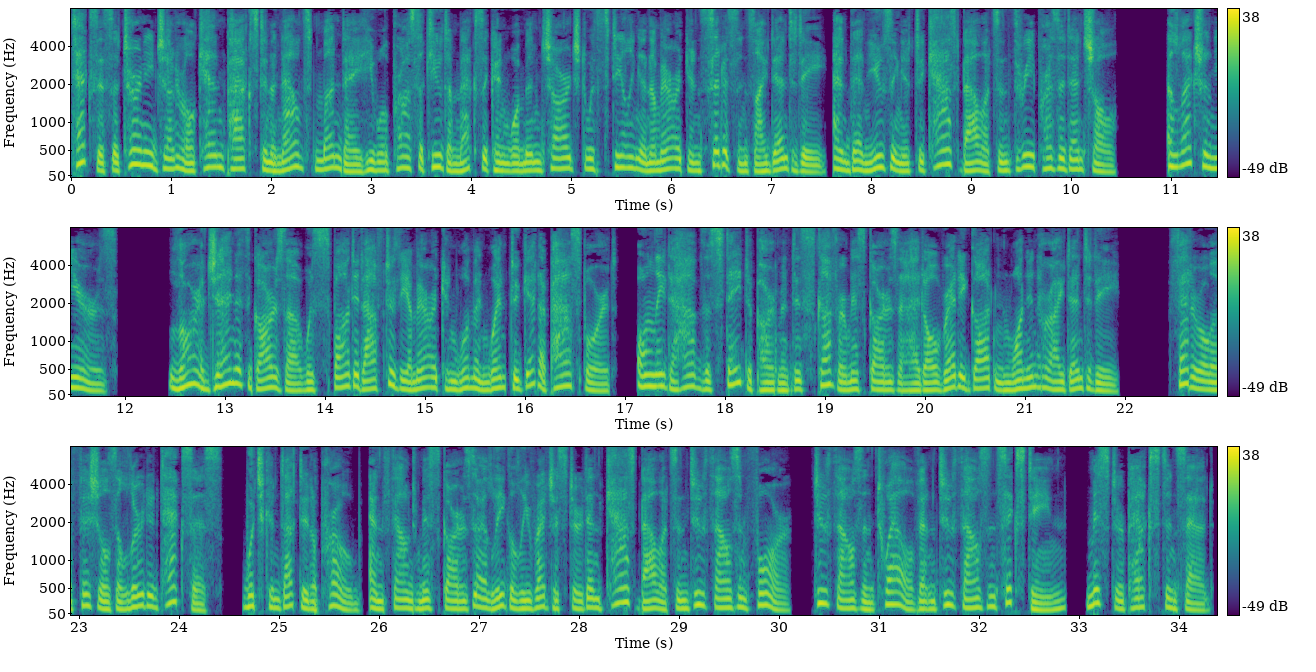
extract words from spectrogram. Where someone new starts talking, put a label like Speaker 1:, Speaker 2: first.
Speaker 1: Texas Attorney General Ken Paxton announced Monday he will prosecute a Mexican woman charged with stealing an American citizen's identity and then using it to cast ballots in three presidential election years. Laura Janeth Garza was spotted after the American woman went to get a passport, only to have the State Department discover Miss Garza had already gotten one in her identity. Federal officials alerted Texas, which conducted a probe and found Miss Garza illegally registered and cast ballots in 2004, 2012 and 2016, Mr. Paxton said.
